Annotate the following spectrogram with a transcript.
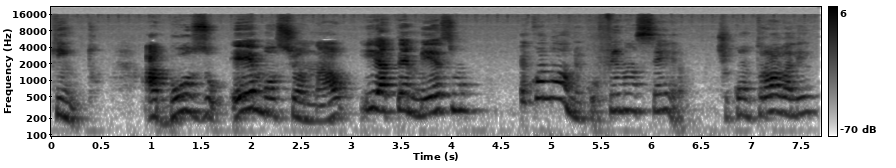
Quinto, abuso emocional e até mesmo econômico, financeiro. Te controla ali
